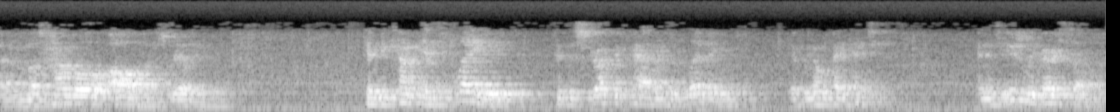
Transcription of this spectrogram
uh, the most humble, all of us really, can become enslaved to destructive patterns of living if we don't pay attention. And it's usually very subtle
